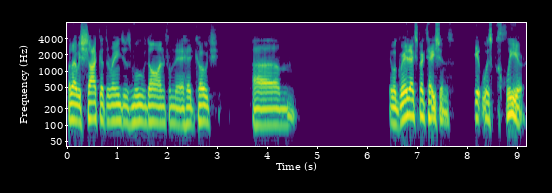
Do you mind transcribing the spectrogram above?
but I was shocked that the Rangers moved on from their head coach. Um, there were great expectations. It was clear.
